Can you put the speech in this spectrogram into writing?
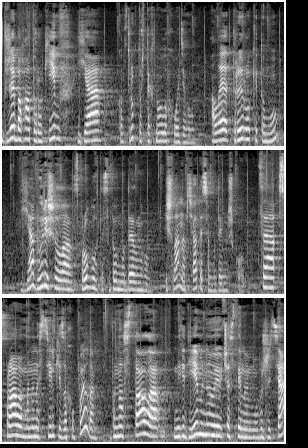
Вже багато років я конструктор-технолог одягу. Але три роки тому я вирішила спробувати себе в моделингу. Пішла навчатися в модельну школу. Ця справа мене настільки захопила, вона стала невід'ємною частиною мого життя,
